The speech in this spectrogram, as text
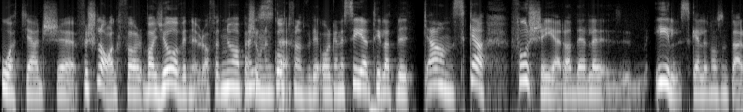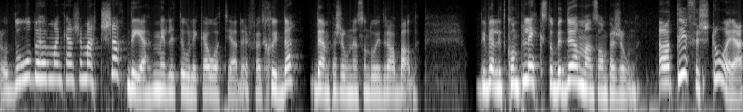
åtgärdsförslag för vad gör vi nu då? För nu har personen det. gått från att bli organiserad till att bli ganska forcerad eller ilsk eller något sånt där. Och då behöver man kanske matcha det med lite olika åtgärder för att skydda den personen som då är drabbad. Det är väldigt komplext att bedöma en sån person. Ja, det förstår jag.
